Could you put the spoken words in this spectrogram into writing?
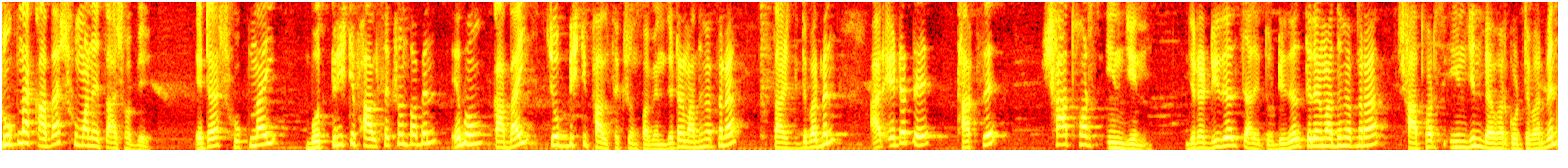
শুকনা কাদা সমানে চাষ হবে। এটা শুকনাই বত্রিশটি ফাল সেকশন পাবেন এবং কাদাই চব্বিশটি ফাল সেকশন পাবেন, যেটার মাধ্যমে আপনারা চাষ দিতে পারবেন। আর এটাতে থাকছে সাত হর্স ইঞ্জিন। যেটা ডিজেল চালিত, ডিজেল তেলের মাধ্যমে আপনারা সাত হর্স ইঞ্জিন ব্যবহার করতে পারবেন।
